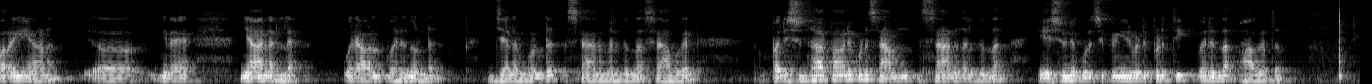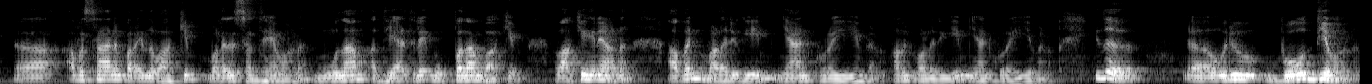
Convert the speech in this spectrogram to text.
പറയുകയാണ് ഇങ്ങനെ ഞാനല്ല ഒരാൾ വരുന്നുണ്ട്. ജലം കൊണ്ട് സ്നാനം നൽകുന്ന സ്നാപകൻ പരിശുദ്ധാത്മാവിനെ കൊണ്ട് സ്നാനം സ്നാനം നൽകുന്ന യേശുവിനെ കുറിച്ചൊക്കെ ഇങ്ങനെ വെളിപ്പെടുത്തി വരുന്ന ഭാഗത്ത് അവസാനം പറയുന്ന വാക്യം വളരെ ശ്രദ്ധേയമാണ്. മൂന്നാം അധ്യായത്തിലെ മുപ്പതാം വാക്യം. വാക്യം ഇങ്ങനെയാണ്. അവൻ വളരുകയും ഞാൻ കുറയുകയും വേണം. അവൻ വളരുകയും ഞാൻ കുറയുകയും വേണം. ഇത് ഒരു ബോധ്യമാണ്.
